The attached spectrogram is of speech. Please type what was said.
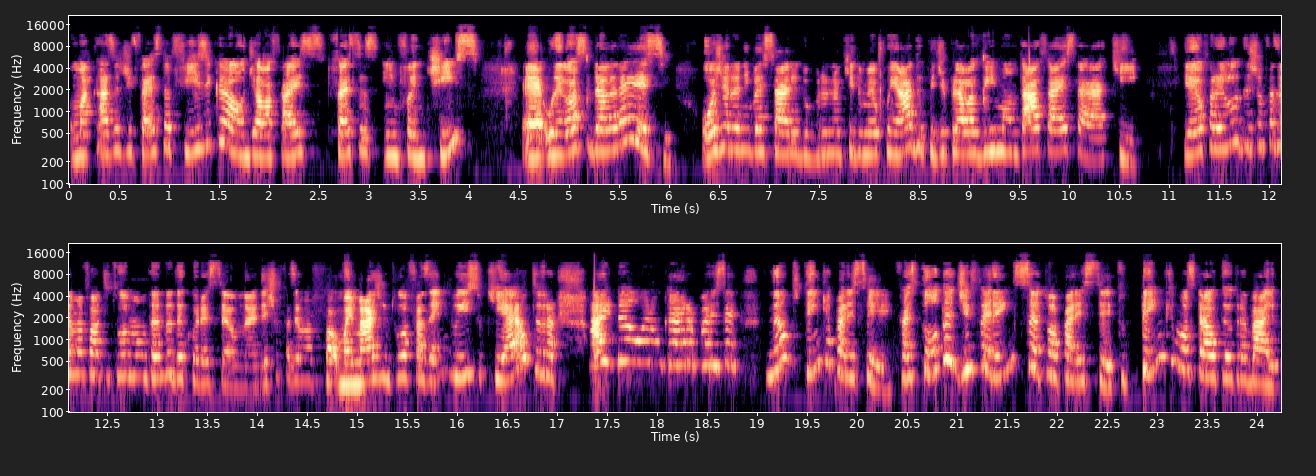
uma casa de festa física, onde ela faz festas infantis. É, o negócio dela era esse. Hoje era aniversário do Bruno aqui, do meu cunhado, eu pedi para ela vir montar a festa aqui. E aí eu falei, Lu, deixa eu fazer uma foto tua montando a decoração, né? Deixa eu fazer uma, uma imagem tua fazendo isso, que é o teu trabalho. Ai, não, eu não quero aparecer. Não, tu tem que aparecer. Faz toda a diferença tu aparecer. Tu tem que mostrar o teu trabalho.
